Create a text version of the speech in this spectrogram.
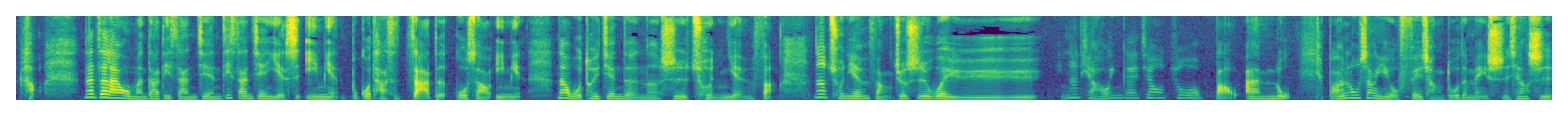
好，那再来我们到第三间，第三间也是意面，不过它是炸的锅烧意面。那我推荐的呢是纯盐坊。那纯盐坊就是位于那条应该叫做保安路，保安路上也有非常多的美食，像是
